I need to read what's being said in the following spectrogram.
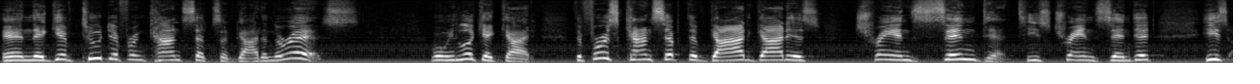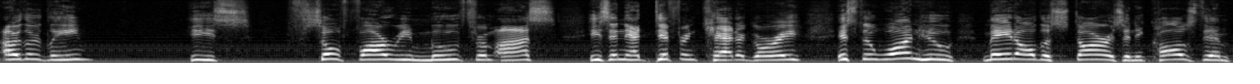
And they give two different concepts of God, and there is. when we look at God. The first concept of God, God is transcendent. He's transcendent. He's otherly. He's so far removed from us. He's in that different category. It's the one who made all the stars and he calls them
